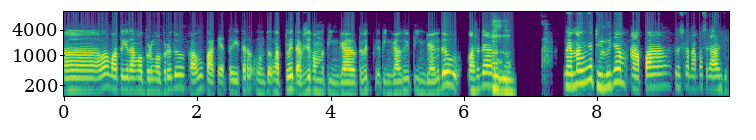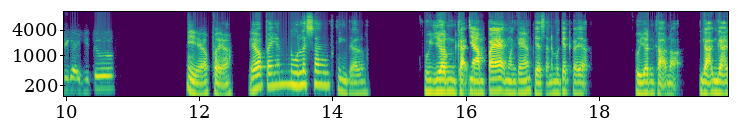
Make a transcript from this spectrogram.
eee, apa, waktu kita ngobrol-ngobrol tuh kamu pakai Twitter untuk nge-tweet habis itu kamu tinggal tweet, tinggal tweet, tinggal itu maksudnya Mhm. memangnya dulunya apa, terus kenapa sekarang jadi kayak gitu? Iya, apa ya, ya pengen nulis aja tinggal. Guyon gak nyampe mungkin biasanya mungkin kayak guyon gak ono nggak nggak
